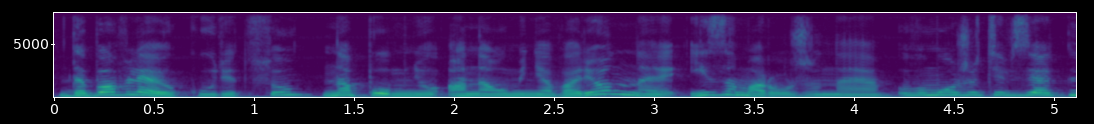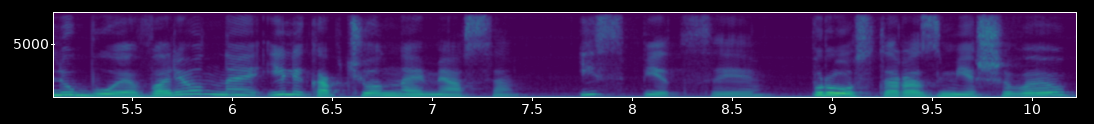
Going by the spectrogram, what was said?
Добавляю курицу. Напомню, она у меня вареная и замороженная. Вы можете взять любое вареное или копченое мясо. И специи. Просто размешиваю.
